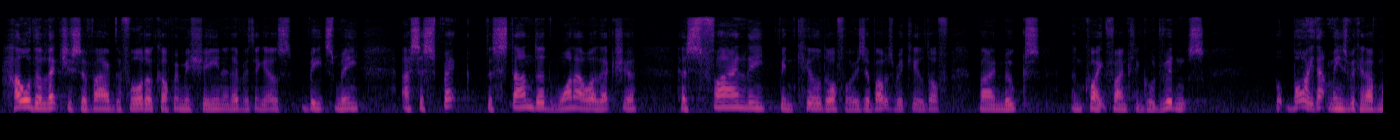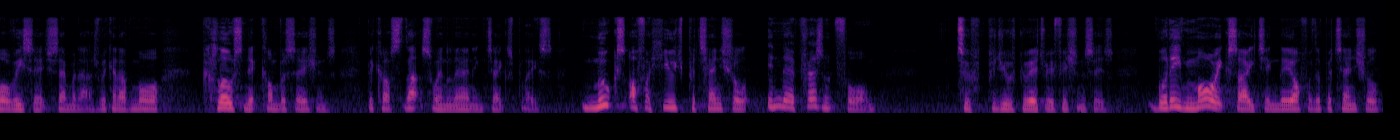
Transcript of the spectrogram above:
How the lecture survived the photocopy machine and everything else beats me. I suspect the standard one-hour lecture has finally been killed off or is about to be killed off by MOOCs and quite frankly good riddance. But boy, that means we can have more research seminars, we can have more close-knit conversations because that's when learning takes place. MOOCs offer huge potential in their present form to produce greater efficiencies. But even more exciting, they offer the potential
